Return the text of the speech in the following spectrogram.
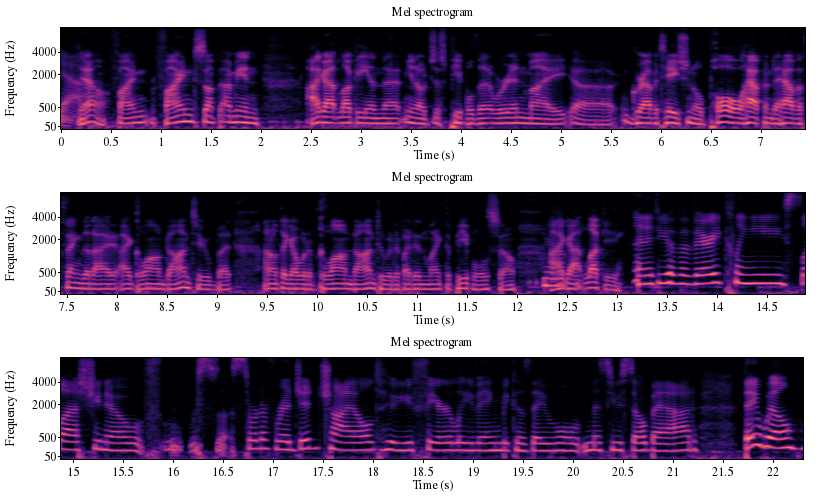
Yeah. Yeah, find find something. I mean, I got lucky in that you know just people that were in my uh, gravitational pull happened to have a thing that I, I glommed onto, but I don't think I would have glommed onto it if I didn't like the people. So. I got lucky. and if you have a very clingy slash you know f- s- sort of rigid child who you fear leaving because they will miss you so bad they will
